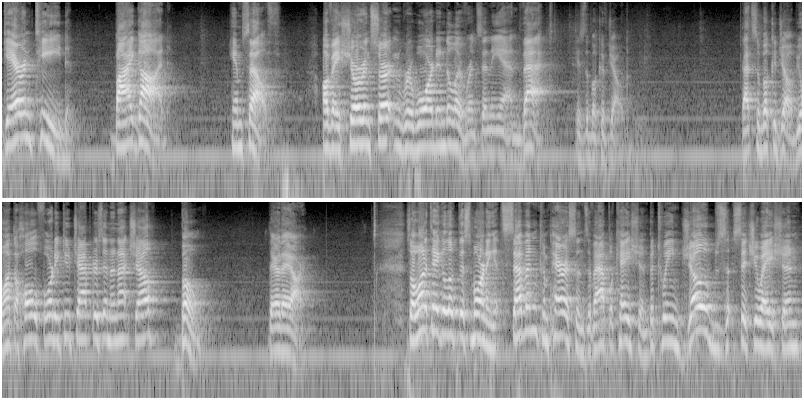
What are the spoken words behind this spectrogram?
guaranteed by God Himself of a sure and certain reward and deliverance in the end. That is the book of Job. That's the book of Job. You want the whole 42 chapters in a nutshell? Boom. There they are. So I want to take a look this morning at seven comparisons of application between Job's situation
